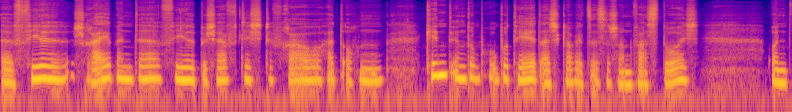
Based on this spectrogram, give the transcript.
äh, viel schreibende, viel beschäftigte Frau, hat auch ein Kind in der Pubertät. Also ich glaube, jetzt ist sie schon fast durch. Und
